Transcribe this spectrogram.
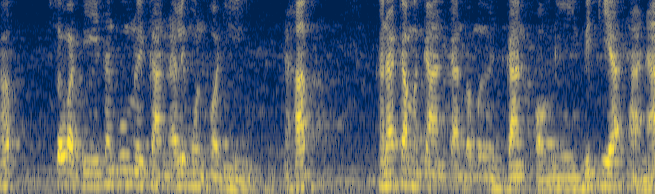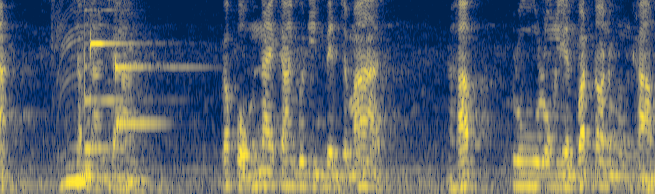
ครับ สวัสดีท่านผู้อำนวยการนฤมลพอดีนะครับ คณะกรรมการการประเมินการขอมีวิทยาฐานะชำนาญการกับผมนายการบดินเบญจมาศนะครับ ครูโรงเรียนวัดดอนดำรงธรรม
